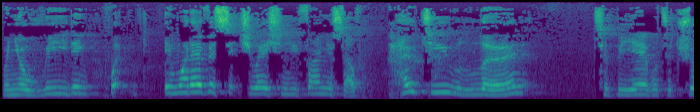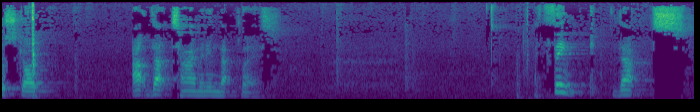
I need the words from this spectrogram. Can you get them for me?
when you're reading, in whatever situation you find yourself, how do you learn to be able to trust God at that time and in that place? I think that's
